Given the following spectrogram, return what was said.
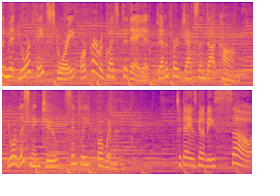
Submit your faith story or prayer request today at jenniferjackson.com. You're listening to Simply for Women. Today is going to be so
